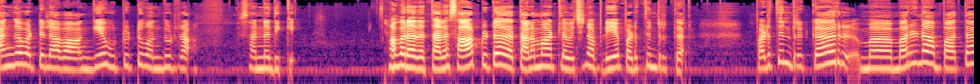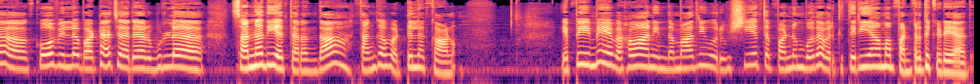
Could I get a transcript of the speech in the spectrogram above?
தங்க வட்டில் அவள் அங்கேயே விட்டுட்டு வந்துடுறா சன்னதிக்கு. அவர் அதை தலை சாப்பிட்டுட்டு அதை தலைமாட்டில் வச்சுன்னு அப்படியே படுத்துன்னு இருக்கார் ம மறுநாள் பார்த்தா கோவிலில் பட்டாச்சாரியார் உள்ள சன்னதியை திறந்தா தங்க வட்டில் காணும். எப்பயுமே பகவான் இந்த மாதிரி ஒரு விஷயத்தை பண்ணும்போது அவருக்கு தெரியாமல் பண்ணுறது கிடையாது.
